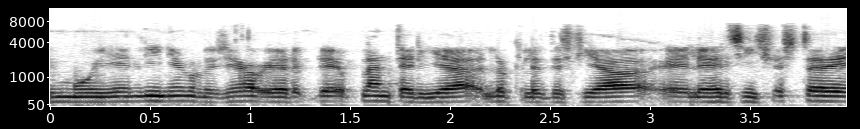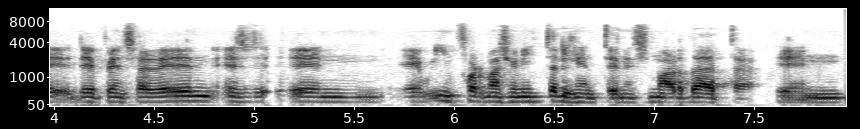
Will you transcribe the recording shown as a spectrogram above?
muy en línea con lo que Javier, plantearía lo que les decía, el ejercicio este de, pensar en, información inteligente, en Smart Data, en,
